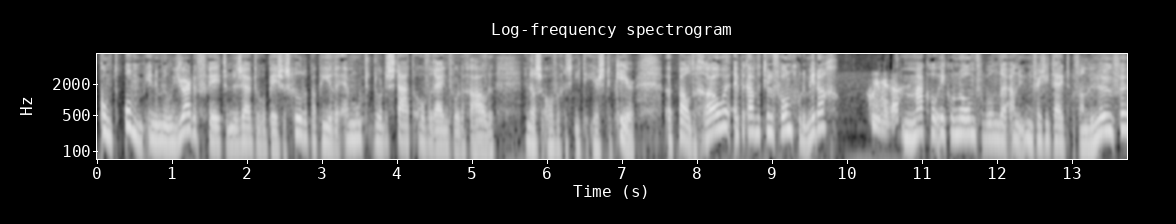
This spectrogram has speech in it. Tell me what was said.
Komt om in de miljardenvretende Zuid-Europese schuldenpapieren en moet door de staat overeind worden gehouden. En dat is overigens niet de eerste keer. Uh, Paul de Grauwe heb ik aan de telefoon. Goedemiddag. Goedemiddag. Macro-econoom verbonden aan de Universiteit van Leuven.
